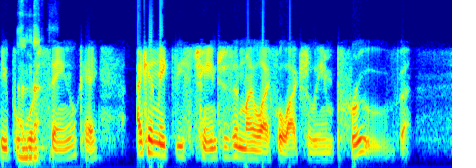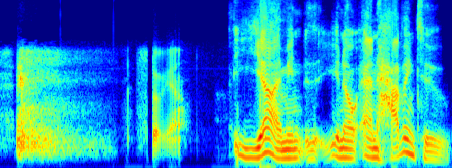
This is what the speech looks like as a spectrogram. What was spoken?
People and were that, saying, "Okay, I can make these changes and my life will actually improve." so, yeah. Yeah, I mean, you know, and having to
